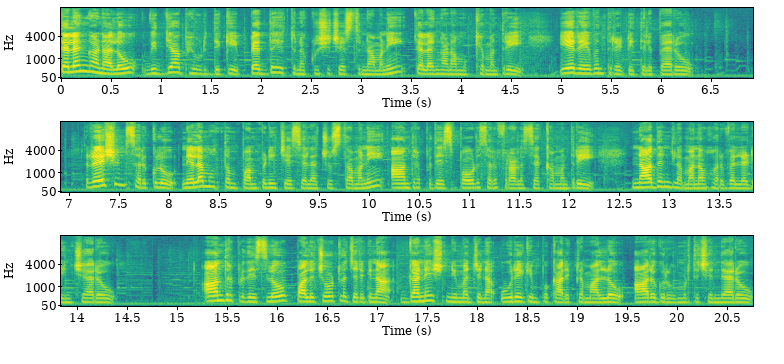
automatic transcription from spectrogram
తెలంగాణలో విద్యాభివృద్ధికి పెద్ద ఎత్తున కృషి చేస్తున్నామని తెలంగాణ ముఖ్యమంత్రి ఏ. రేవంత్ రెడ్డి తెలిపారు. రేషన్ సరుకులు నెల మొత్తం పంపిణీ చేసేలా చూస్తామని ఆంధ్రప్రదేశ్ పౌర సరఫరాల శాఖ మంత్రి నాదెండ్ల మనోహర్ వెల్లడించారు. ఆంధ్రప్రదేశ్లో పలుచోట్ల జరిగిన గణేష్ నిమజ్జన ఊరేగింపు కార్యక్రమాల్లో ఆరుగురు మృతి చెందారు.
